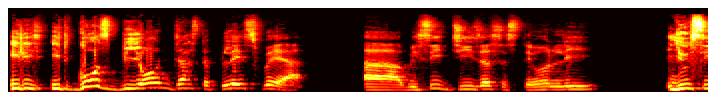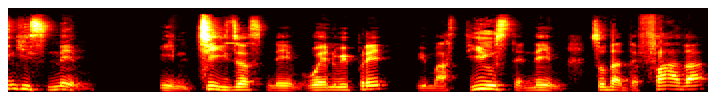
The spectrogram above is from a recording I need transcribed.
It, is, it goes beyond just the place where uh, we see Jesus is the only using his name in Jesus' name. When we pray, we must use the name so that the Father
